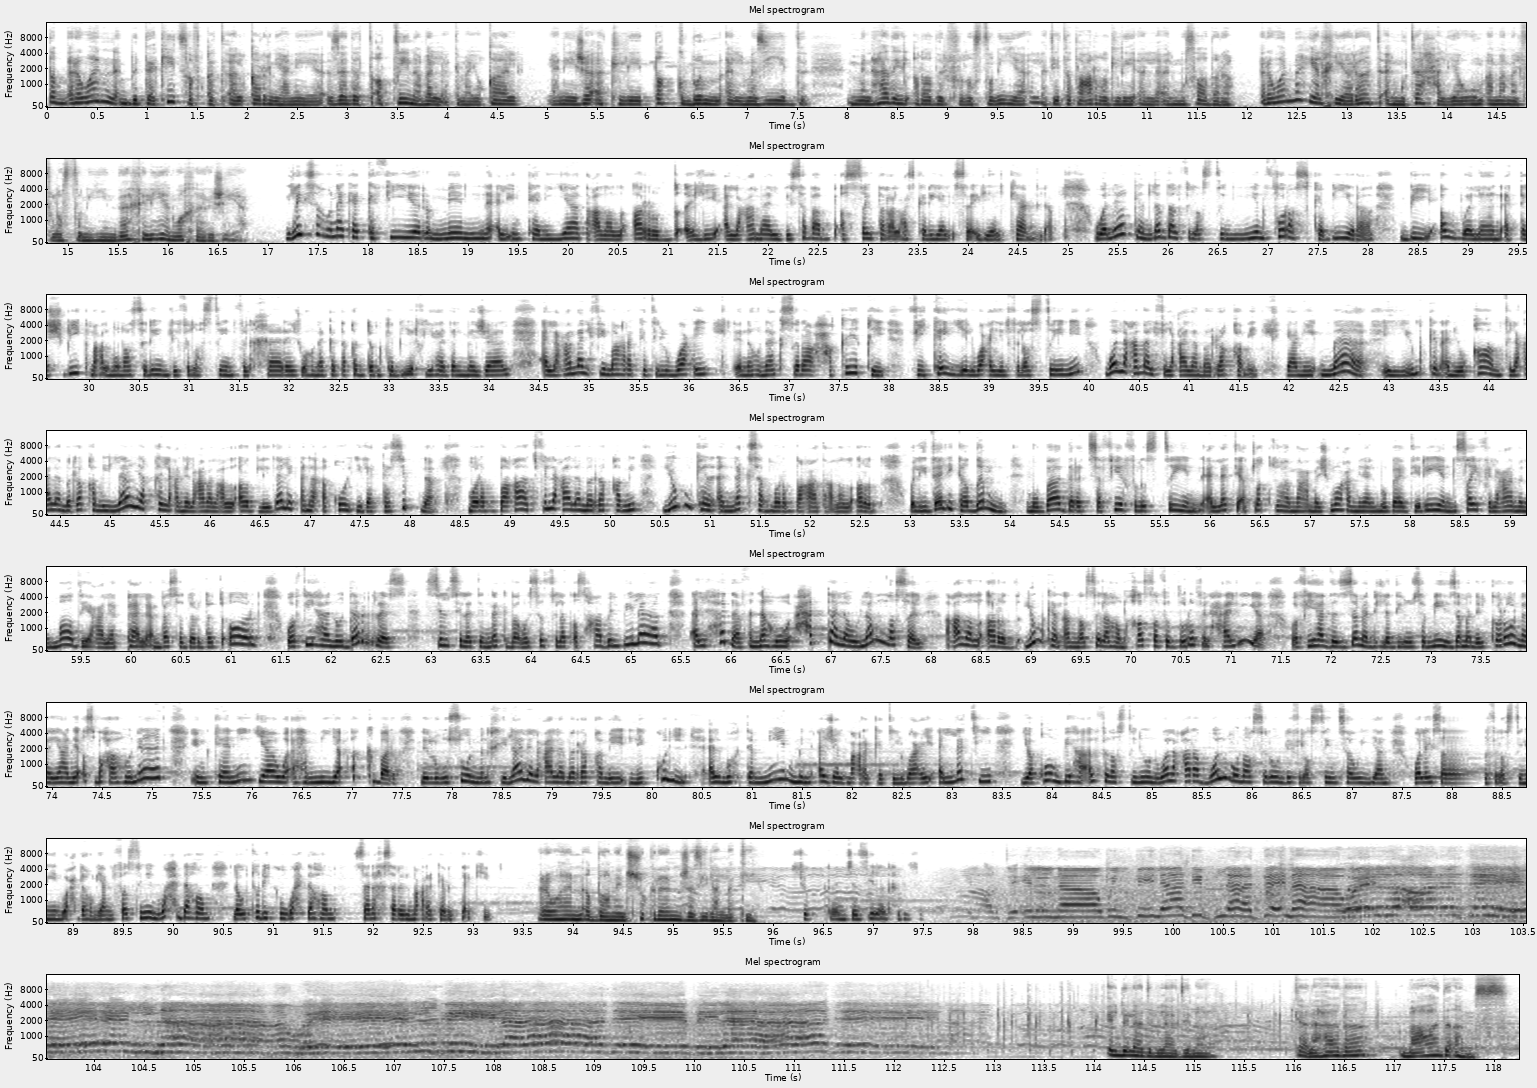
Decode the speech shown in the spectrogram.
طب روان بالتأكيد صفقة القرن يعني زادت الطين بلة كما يقال يعني جاءت لتقضم المزيد من هذه الأراضي الفلسطينية التي تتعرض للمصادرة روان ما هي الخيارات المتاحة اليوم أمام الفلسطينيين داخليا وخارجيا؟ ليس هناك كثير من الإمكانيات على الأرض للعمل بسبب السيطرة العسكرية الإسرائيلية الكاملة. ولكن لدى الفلسطينيين فرص كبيرة باولا التشبيك مع المناصرين لفلسطين في الخارج وهناك تقدم كبير في هذا المجال. العمل في معركة الوعي لأن هناك صراع حقيقي في كي الوعي الفلسطيني والعمل في العالم الرقمي. يعني ما يمكن أن يقام في العالم الرقمي لا يقل عن العمل على الأرض. لذلك أنا أقول إذا كسبنا مربعات في العالم الرقمي يمكن أن نكسب مربعات على الأرض. ولذلك ضمن مبادرة سفير فلسطين التي أطلقتها مع مجموعة من المبادرين صيف العام الماضي على palambassador.org وفيها ندرس سلسلة النكبة وسلسلة أصحاب البلاد. الهدف أنه حتى لو لم نصل على الأرض يمكن أن نصلهم خاصة في الظروف الحالية. وفي هذا الزمن الذي نسميه زمن الكورونا يعني أصبح هناك إمكانية وأهمية أكبر للوصول من خلال العالم الرقمي لكل المهتمين من أجل معركة الوعي التي يقوم بها الفلسطينيون والعرب والمناصرون لفلسطين سويا وليس الفلسطينيين وحدهم. يعني الفلسطينيين وحدهم لو تركوا وحدهم سنخسر المعركة بالتأكيد. روان الضامن شكرا جزيلا لك. شكرا جزيلا خديجة. الأرض إلنا والبلاد بلادنا والأرض إلنا. البلاد بلادنا. كان هذا بعد أمس.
